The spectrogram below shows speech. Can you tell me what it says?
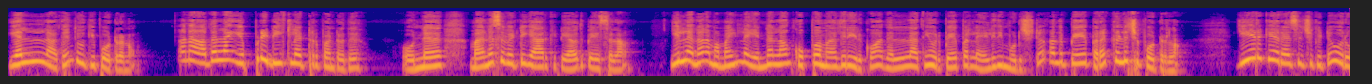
எல்லாத்தையும் தூக்கி போட்டுறணும். ஆனால் அதெல்லாம் எப்படி டீக்ளட்டர் பண்ணுறது ஒன்று மனசு வெட்டி யார்கிட்டயாவது பேசலாம். இல்லைன்னா நம்ம மைண்டில் என்னெல்லாம் குப்பை மாதிரி இருக்கோ அது எல்லாத்தையும் ஒரு பேப்பரில் எழுதி முடிச்சுட்டு அந்த பேப்பரை கிழிச்சு போட்டுடலாம். இயற்கையை ரசிச்சுக்கிட்டு ஒரு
